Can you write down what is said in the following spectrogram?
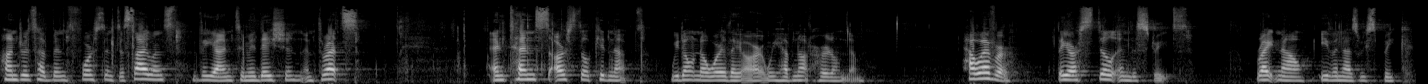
Hundreds have been forced into silence via intimidation and threats. And tens are still kidnapped. We don't know where they are, we have not heard on them. However, they are still in the streets, right now, even as we speak.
